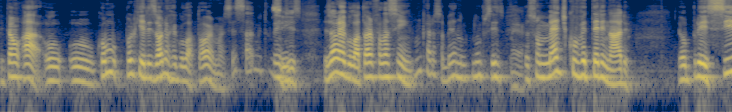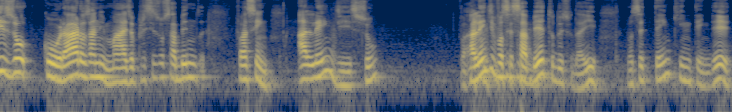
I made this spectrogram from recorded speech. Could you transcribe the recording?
Então, ah, o, o, como, porque eles olham o regulatório, mas você sabe muito bem Sim. disso. O regulatório e falam assim, não quero saber, não, não preciso. É. Eu sou médico veterinário. Eu preciso curar os animais, eu preciso saber... Fala assim, além disso, além de você saber tudo isso daí, você tem que entender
